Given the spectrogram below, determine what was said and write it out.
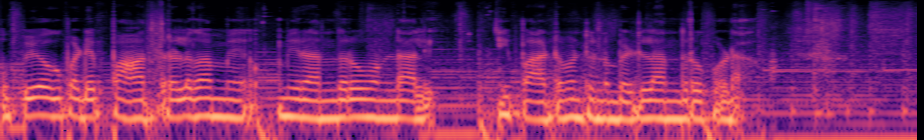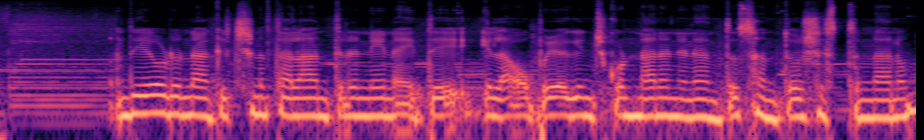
ఉపయోగపడే పాత్రలుగా మీ మీరందరూ ఉండాలి. ఈ పాట వింటున్న బిడ్డలందరూ కూడా. దేవుడు నాకు ఇచ్చిన తలాంతిని నేనైతే ఇలా ఉపయోగించుకుంటున్నానని నేను ఎంతో సంతోషిస్తున్నాను.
